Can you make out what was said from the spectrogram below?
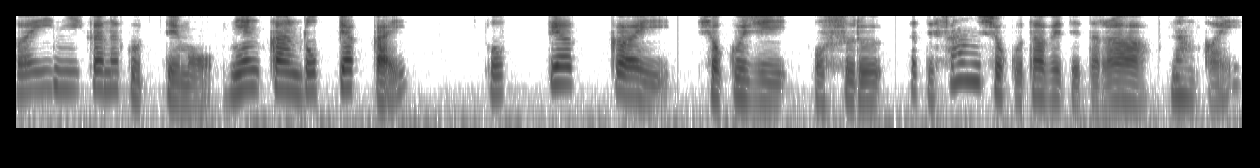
倍にいかなくっても、年間600回 ?600 回食事をする。だって3食食べてたら何回？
